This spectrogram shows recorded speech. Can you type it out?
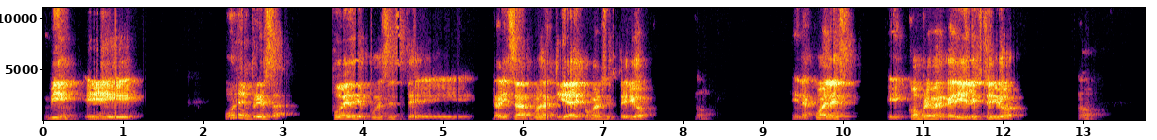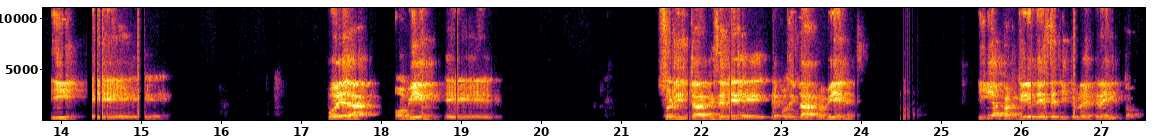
Bien. Eh, una empresa puede, pues, este, realizar, pues, actividades de comercio exterior, ¿no? En las cuales eh, compre mercadería del exterior, ¿no? Y eh, pueda, o bien, eh, solicitar que se le depositar los bienes, ¿no? y a partir de ese título de crédito,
